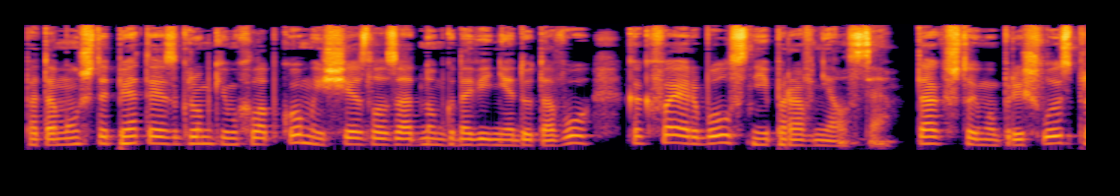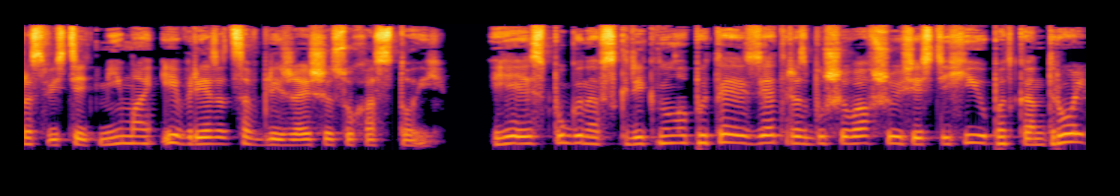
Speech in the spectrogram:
потому что пятая с громким хлопком исчезла за одно мгновение до того, как фаербол с ней поравнялся. Так что ему пришлось просвистеть мимо и врезаться в ближайший сухостой. Я испуганно вскрикнула, пытаясь взять разбушевавшуюся стихию под контроль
